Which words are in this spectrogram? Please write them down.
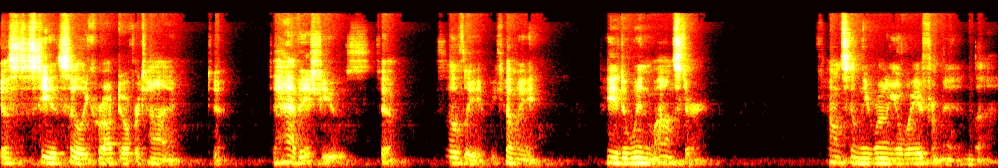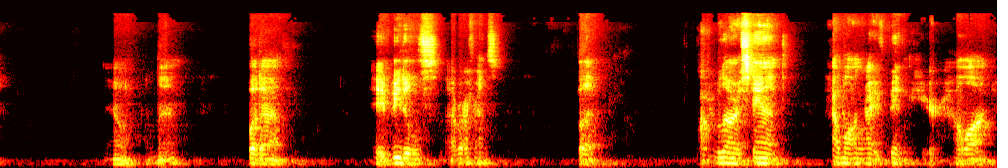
Just to see it slowly corrupt over time, to to have issues, to slowly become a pay to win monster, constantly running away from it and the and then but uh a Beatles uh, reference. But people don't understand how long I've been here, how long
